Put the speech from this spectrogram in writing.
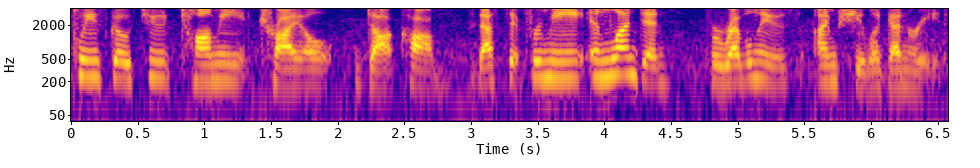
Please go to tommytrial.com. That's it for me in London. For Rebel News, I'm Sheila Gunn Reid.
